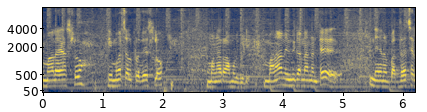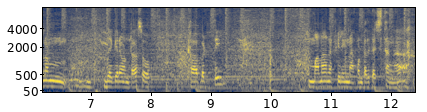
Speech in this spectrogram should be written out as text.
హిమాలయాస్లో హిమాచల్ ప్రదేశ్లో మన రాముడి గుడి. మన అని ఎందుకన్నానంటే నేను భద్రాచలం దగ్గరే ఉంటా సో కాబట్టి మన అనే ఫీలింగ్ నాకు ఉంటుంది ఖచ్చితంగా.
